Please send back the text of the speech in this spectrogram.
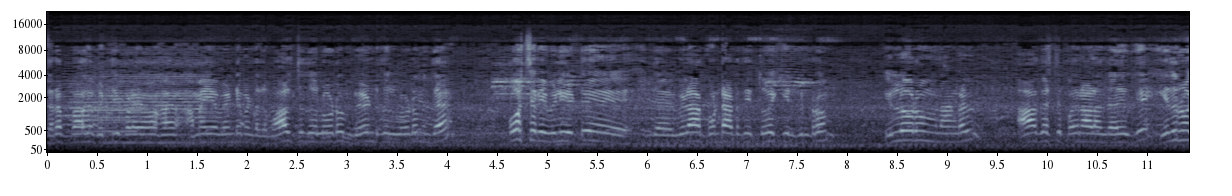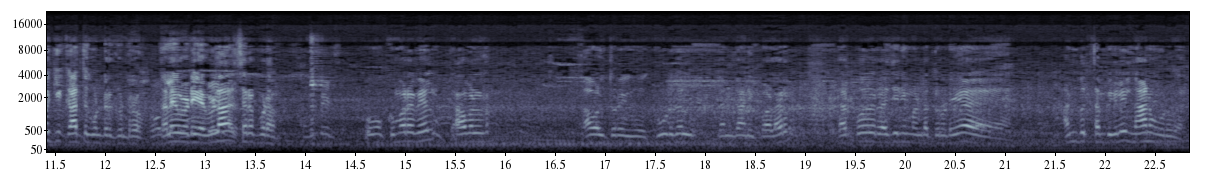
சிறப்பாக வெற்றி படமாக அமைய வேண்டும் என்ற வாழ்த்துதலோடும் வேண்டுதலோடும் இந்த போஸ்டரை வெளியிட்டு இந்த விழா கொண்டாட்டத்தை துவக்கி இருக்கின்றோம். எல்லோரும் நாங்கள் ஆகஸ்ட் பதினாலாம் தேதிக்கு எதிர்நோக்கி காத்து கொண்டிருக்கின்றோம். தலைவருடைய விழா சிறப்பிடம் குமரவேல் காவல் காவல்துறை கூடுதல் கண்காணிப்பாளர். தற்போது ரஜினி மன்றத்தினுடைய அன்பு தம்பிகளில் நானும் ஒருவர்.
